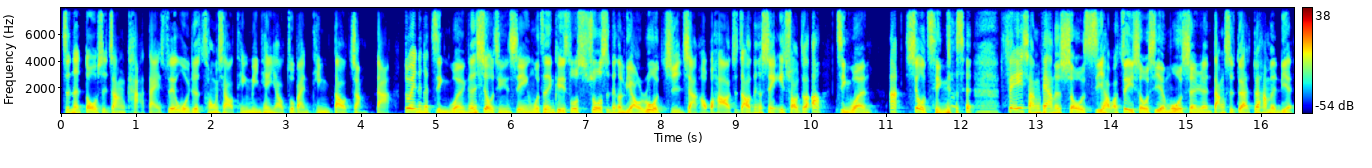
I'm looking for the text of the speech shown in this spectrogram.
真的都是张卡带。所以我就从小听，明天也要作伴，听到长大。对那个景文跟秀琴声音，我真的可以说说是那个了若指掌，好不好？就只要那个声音一出来，我就知道啊，景文。啊，秀琴 就是非常非常的熟悉，好吧？最熟悉的陌生人，当时对对他们的脸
